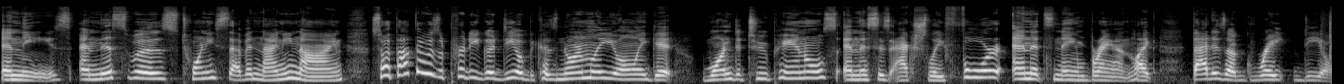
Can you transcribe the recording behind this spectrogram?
in these and this was $27.99 so I thought that was a pretty good deal because normally you only get one to two panels and this is actually four and it's name brand. Like that is a great deal.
